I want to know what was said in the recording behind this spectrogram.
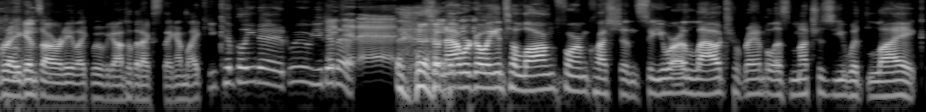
Reagan's already like moving on to the next thing. I'm like, you completed. Woo, you did I it. did it. So now we're going into long form questions. So you are allowed to ramble as much as you would like,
